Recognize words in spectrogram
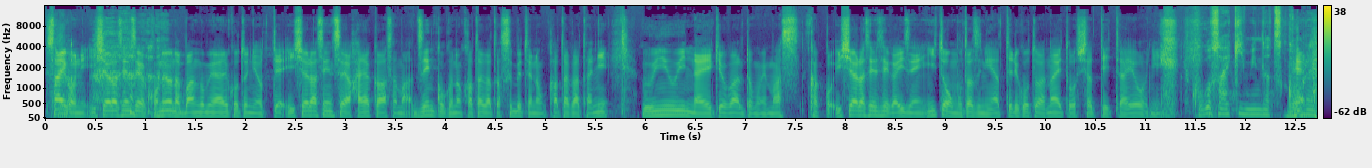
最後に石原先生がこのような番組をやることによって石原先生や早川様全国の方々全ての方々にウィンウィンな影響があると思います。かっこ石原先生が以前意図を持たずにやってることはないとおっしゃっていたように。ここ最近みんな突っ込まれるね。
